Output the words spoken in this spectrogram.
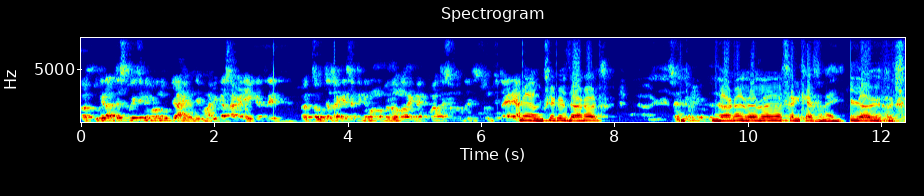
तुम्ही राज्यसभेची निवडणूक जी आहे म्हणजे महाविकास आघाडी एकत्रित चौथ्या जागेसाठी निवडणूक लढवणार आहे का? किंवा तशा पद्धतीची तुमची तयारी आहे? आमच्याकडे जागा जागा लढवायला संख्याच नाही. डावे पक्ष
